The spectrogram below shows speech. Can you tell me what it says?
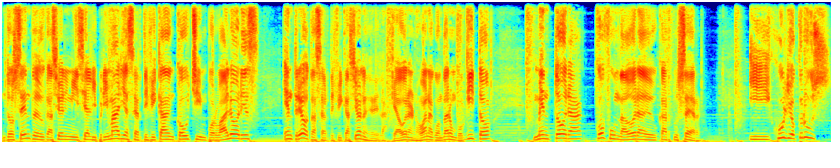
docente de educación inicial y primaria, certificada en coaching por valores, entre otras certificaciones de las que ahora nos van a contar un poquito, mentora, cofundadora de Educar tu Ser. Y Julio Cruz,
